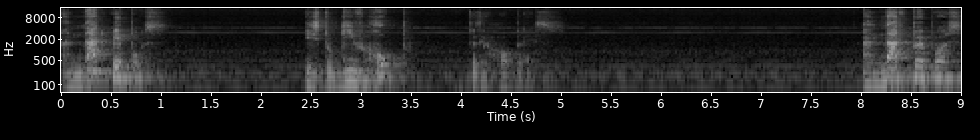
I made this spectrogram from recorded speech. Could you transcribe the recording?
and that purpose is to give hope to the hopeless and that purpose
